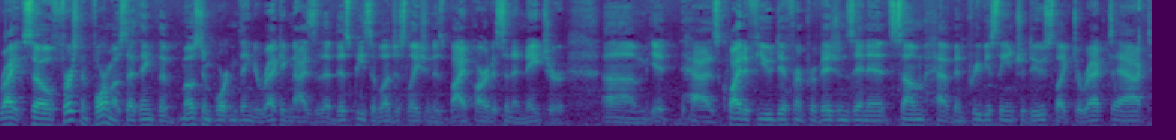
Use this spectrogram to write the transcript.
Right. So, first and foremost, I think the most important thing to recognize is that this piece of legislation is bipartisan in nature. Um, it has quite a few different provisions in it. Some have been previously introduced, like Direct Act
